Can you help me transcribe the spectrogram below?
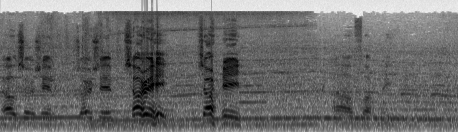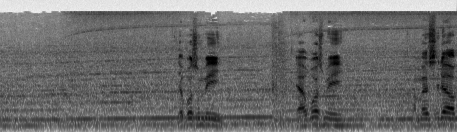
Oh, sorry, Sim. Sorry, Sim. Sorry. Sorry. Oh, fuck me. That wasn't me. Yeah, it was me. I messed it up.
